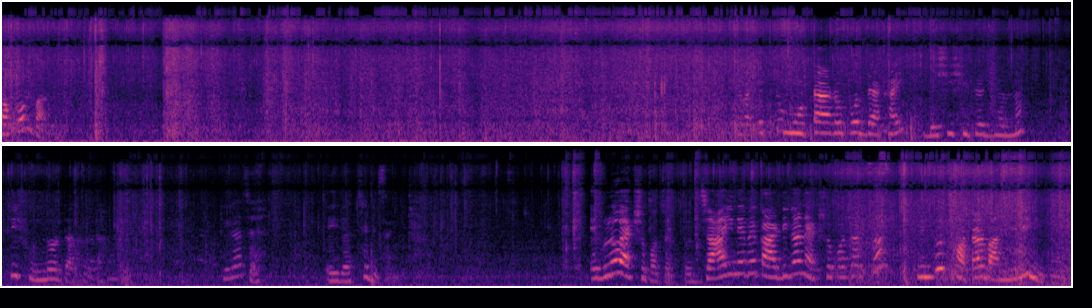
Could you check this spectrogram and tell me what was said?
রকম পাবে। এবার একটু মোটার ওপর দেখাই, বেশি শীতের জন্য। কি সুন্দর দেখো এটা। ঠিক আছে? এই যাচ্ছে ডিজাইনটা এগুলোও একশো পঁচাত্তর। যাই নেবে কার্ডিগান, একশো পঁচাত্তর, কিন্তু ছটার বান্ডিলই নিতে হবে।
